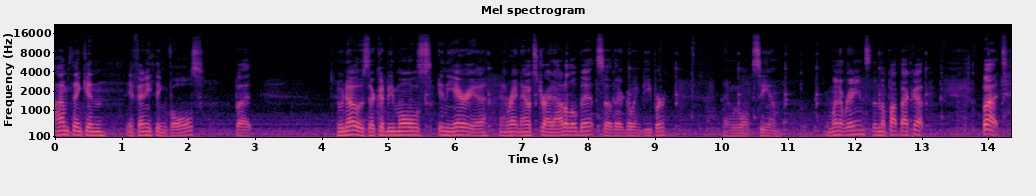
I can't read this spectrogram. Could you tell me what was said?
I'm thinking, if anything, voles. But who knows? There could be moles in the area. And right now it's dried out a little bit. So they're going deeper and we won't see them. And when it rains, then they'll pop back up. But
